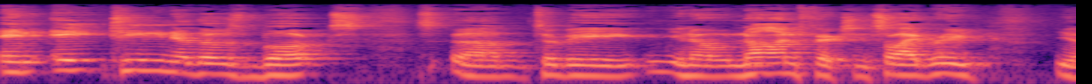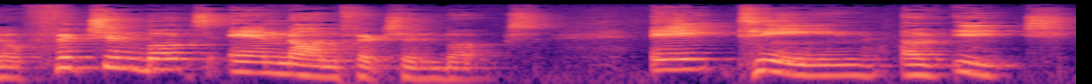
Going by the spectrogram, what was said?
and 18 of those books um, to be, you know, nonfiction. So I'd read, you know, fiction books and nonfiction books. 18 of each.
